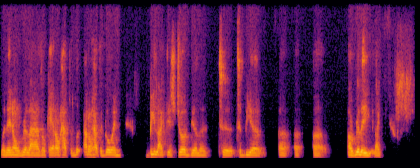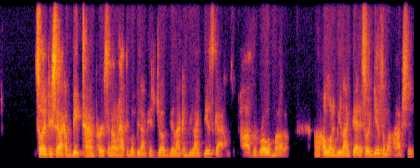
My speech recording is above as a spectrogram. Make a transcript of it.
where they don't realize okay i don't have to look i don't have to go and be like this drug dealer to to be a a, a, a really like so if you say like a big time person i don't have to go be like this drug dealer i can be like this guy who's a positive role model uh, i want to be like that and so it gives them an option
